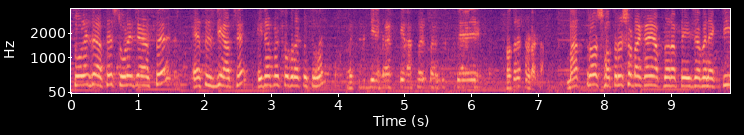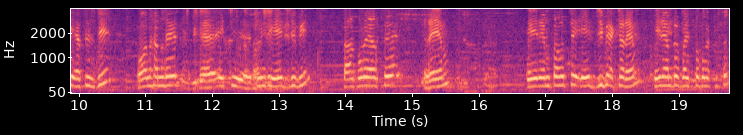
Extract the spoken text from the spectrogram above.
স্টোরেজে আছে স্টোরেজে আছে এসএসডি আছে। এটার প্রাইস কত রাখতেছেন ভাই? এসএসডি এটা আজকে আপনার প্রাইস হচ্ছে সতেরোশো টাকা। মাত্র সতেরোশো টাকায় আপনারা পেয়ে যাবেন একটি SSD one hundred eighty twenty eight GB তারপরে আছে র্যাম এই র্যামটা হচ্ছে এইট জিবি একটা র্যাম এই র্যামটার প্রাইস কত রাখতেছেন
